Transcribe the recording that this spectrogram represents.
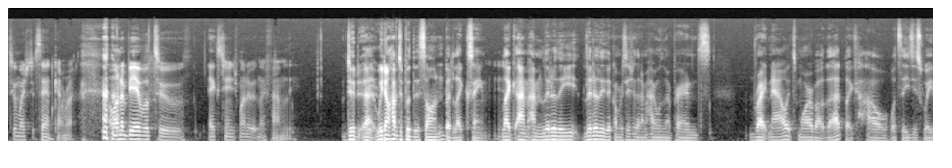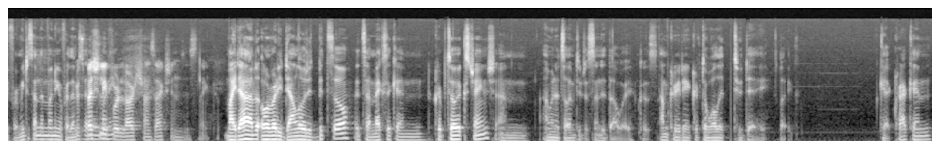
too much to say on camera. I wanna be able to exchange money with my family. dude, uh, we don't have to put this on, but like same. Yeah. Like I'm, I'm literally, literally the conversation that I'm having with my parents right now. It's more about that, like how, what's the easiest way for me to send them money or for them to Especially for large transactions, it's like My dad already downloaded Bitso. It's a Mexican crypto exchange, and I'm gonna tell him to just send it that way because I'm creating a crypto wallet today. Like, get Kraken,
